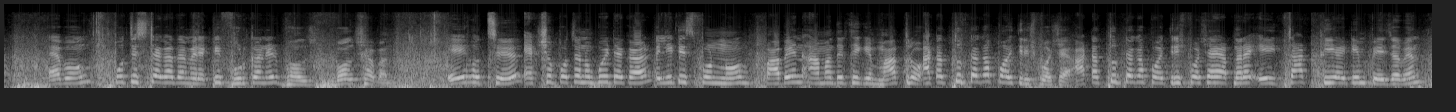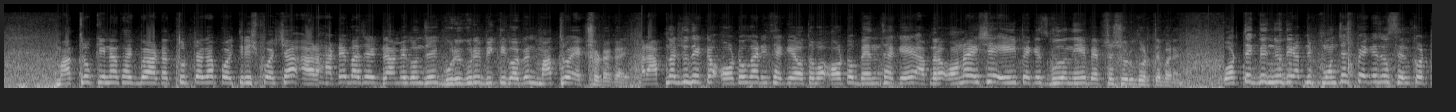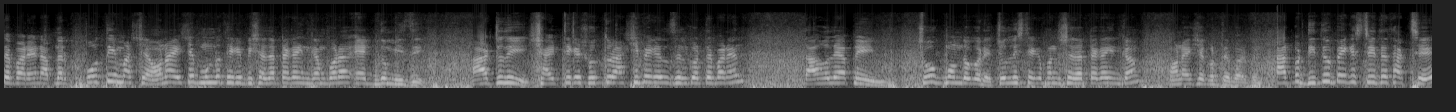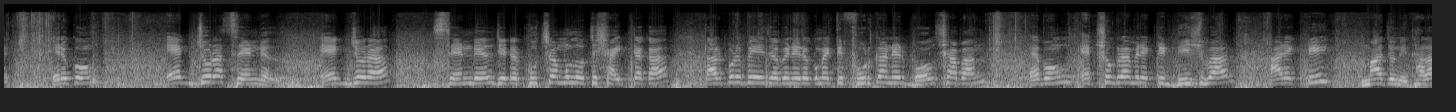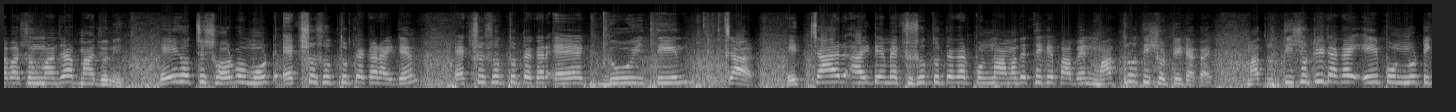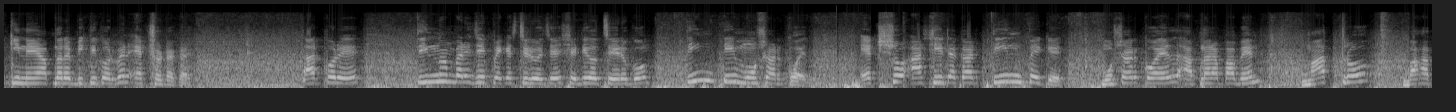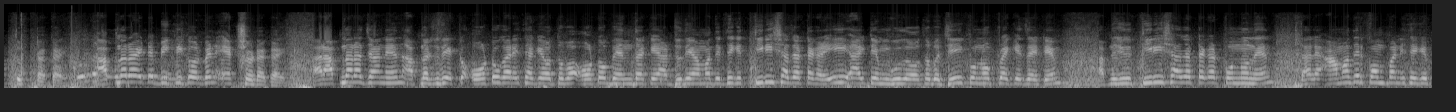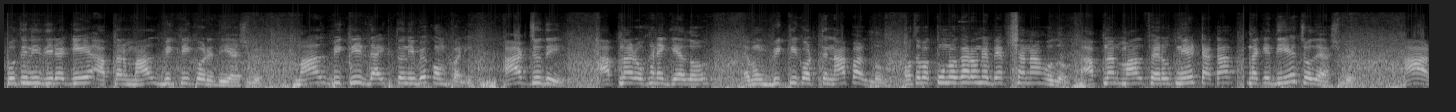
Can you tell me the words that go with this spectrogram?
এবং পঁচিশ টাকা দামের একটি ফুরকানের বল বল সাবান। এই হচ্ছে একশো পঁচানব্বই টাকার এলিটিস পণ্য পাবেন আমাদের থেকে মাত্র আটাত্তর টাকা পঁয়ত্রিশ পয়সায়। আটাত্তর টাকা পঁয়ত্রিশ পয়সায় আপনারা এই চারটি আইটেম পেয়ে যাবেন। মাত্র কেনা থাকবে আটাত্তর টাকা পঁয়ত্রিশ পয়সা, আর হাটে বাজারে গ্রামে গঞ্জে ঘুরে ঘুরে বিক্রি করবেন মাত্র একশো টাকায়। আর আপনার যদি একটা অটো গাড়ি থাকে অথবা অটো ভ্যান থাকে, আপনারা অনায়াসে এই প্যাকেজগুলো নিয়ে ব্যবসা শুরু করতে পারেন। প্রত্যেক দিন যদি আপনি পঞ্চাশ প্যাকেজও সেল করতে পারেন, আপনার প্রতি মাসে অনায়াসে পনেরো থেকে বিশ হাজার টাকা ইনকাম করা একদম ইজি আর যদি ষাট থেকে সত্তর, আশি প্যাকেজও সেল করতে পারেন, তাহলে আপনি চোখ বন্ধ করে চল্লিশ থেকে পঞ্চাশ হাজার টাকা ইনকাম অনায়াসে করতে পারবেন। তারপর দ্বিতীয় প্যাকেজটিতে থাকছে এরকম এক জোড়া স্যান্ডেল এক জোড়া স্যান্ডেল যেটার খুচরা মূল্য হচ্ছে ষাট টাকা। তারপরে পেয়ে যাবেন এরকম একটি ফুরকানের বল সাবান এবং একশো গ্রামের একটি ডিশ বার আর একটি মাজনি, থালা বাসন মাজা, মাজনি। এই হচ্ছে সর্বমোট একশো সত্তর টাকার আইটেম একশো সত্তর টাকার এক, দুই, তিন, চার। এই চার আইটেম একশো সত্তর টাকার পণ্য আমাদের থেকে পাবেন মাত্র তেষট্টি টাকায়। মাত্র তেষট্টি টাকায় এই পণ্যটি কিনে আপনারা বিক্রি করবেন একশো টাকায়। তারপরে তিন নম্বরে যে প্যাকেজটি রয়েছে, সেটি হচ্ছে এরকম তিনটি মশার কয়েল একশো আশি টাকার তিন প্যাকেট মশার কয়েল আপনারা পাবেন। মাত্র বাহাত্তর টাকায়। আপনারা এটা বিক্রি করবেন একশো টাকায়। আর আপনারা জানেন, আপনার যদি একটা অটো গাড়ি থাকে অথবা অটো ভ্যান থাকে, আর যদি আমাদের থেকে তিরিশ হাজার টাকার এই আইটেমগুলো অথবা যে কোনো প্যাকেজ আইটেম আপনি যদি তিরিশ হাজার টাকার পণ্য নেন, তাহলে আমাদের কোম্পানি থেকে প্রতিনিধিরা গিয়ে আপনার মাল বিক্রি করে দিয়ে আসবে। মাল বিক্রির দায়িত্ব নেবে কোম্পানি আর যদি আপনার ওখানে গেল এবং বিক্রি করতে না পারল, অথবা কোনো কারণে ব্যবসা না হলো, আপনার মাল ফেরত নিয়ে টাকা আপনাকে দিয়ে চলে আসবে। আর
